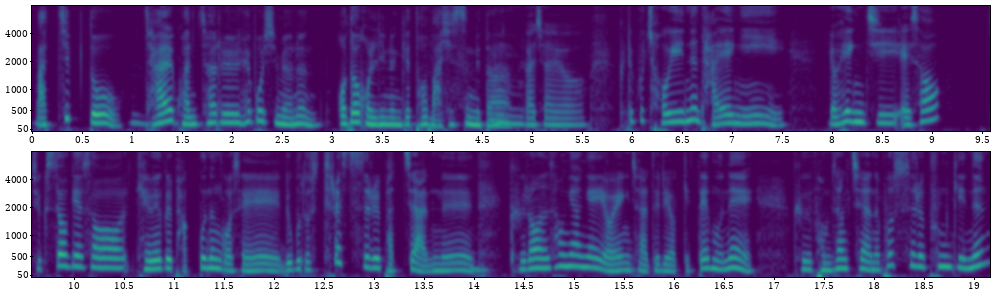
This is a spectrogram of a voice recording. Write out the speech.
맛집도 음. 잘 관찰을 해보시면은 얻어 걸리는 게 더 맛있습니다. 음, 맞아요. 그리고 저희는 다행히 여행지에서 즉석에서 계획을 바꾸는 것에 누구도 스트레스를 받지 않는 음. 그런 성향의 여행자들이었기 때문에 그 범상치 않은 포스를 품기는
